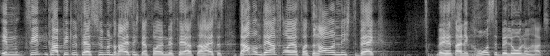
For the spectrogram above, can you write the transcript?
im 10. Kapitel, Vers 35, der folgende Vers. Da heißt es, darum werft euer Vertrauen nicht weg, welches eine große Belohnung hat.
